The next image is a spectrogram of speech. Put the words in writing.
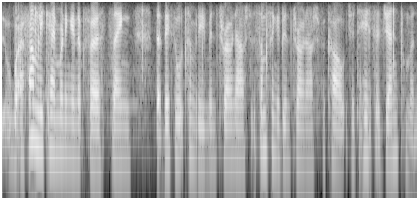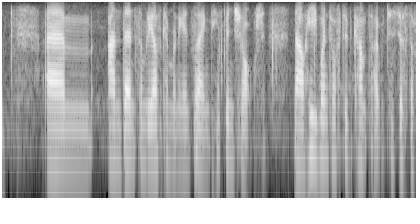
A family came running in at first, saying that they thought somebody had been thrown out. Something had been thrown out of a car, which had hit a gentleman. Um, and then somebody else came running in saying he's been shot. Now he went off to the campsite, which is just up,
